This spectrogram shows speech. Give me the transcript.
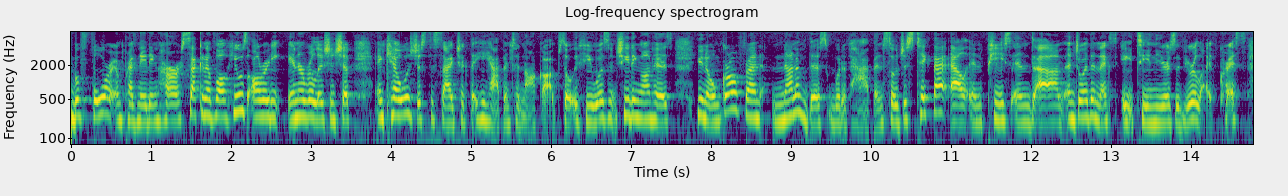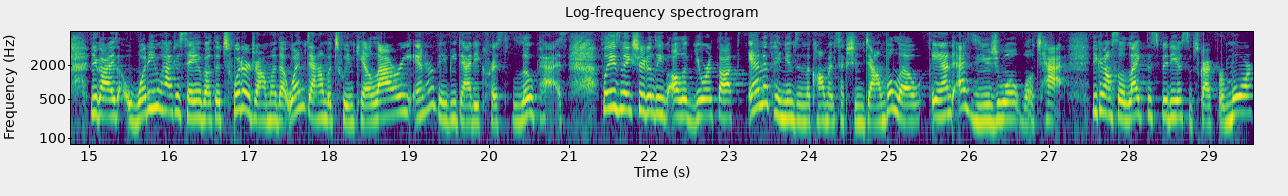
before impregnating her. Second of all, he was already in a relationship and Kail was just the side chick that he happened to knock up. So if he wasn't cheating on his, you know, girlfriend, none of this would have happened. So just take that L in peace and um, enjoy the next 18 years of your life, Chris. You guys, what do you have to say about the Twitter drama that went down between Kail Lowry and her baby daddy, Chris Lopez? Please make sure to leave all of your thoughts and opinions in the comment section down below. And as usual, we'll chat. You can also like this video, subscribe for more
